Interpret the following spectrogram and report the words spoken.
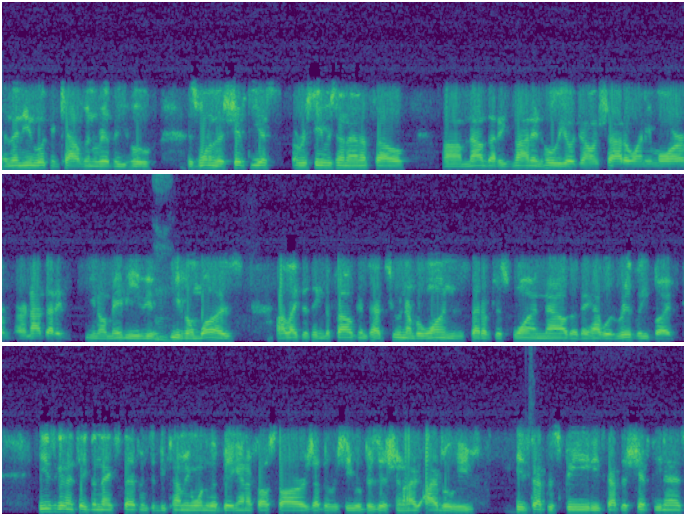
And then you look at Calvin Ridley, who is one of the shiftiest receivers in the NFL. Um, now that he's not in Julio Jones' shadow anymore, or not that it, you know, maybe even, even was. I like to think the Falcons had two number ones instead of just one now that they have with Ridley, but he's going to take the next step into becoming one of the big NFL stars at the receiver position. I, I believe he's got the speed, he's got the shiftiness,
